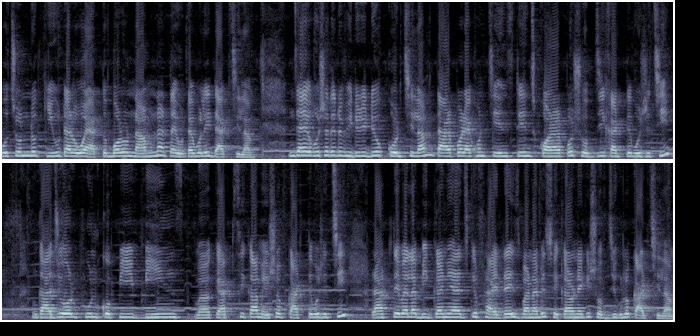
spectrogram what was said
প্রচণ্ড কিউট আর ও এত বড় নাম না, তাই ওটা বলেই ডাকছিলাম। যাই ওর সাথে একটু ভিডিও ভিডিও করছিলাম। তারপর এখন চেঞ্জ টেঞ্জ করার পর সবজি কাটতে বসেছি। গাজর, ফুলকপি, বিনস ক্যাপসিকাম এসব কাটতে বসেছি। রাত্রেবেলা বিজ্ঞানী আজকে ফ্রাইড রাইস বানাবে, সে কারণে কি সবজিগুলো কাটছিলাম।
